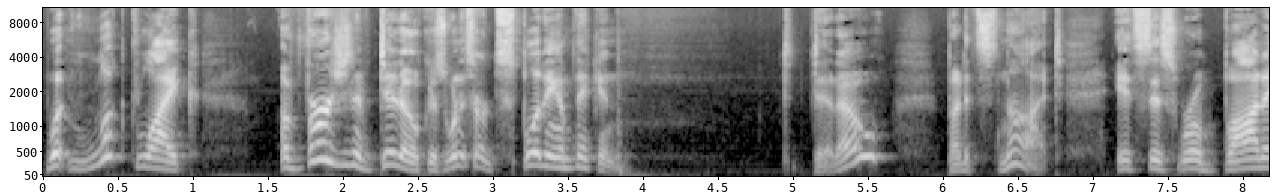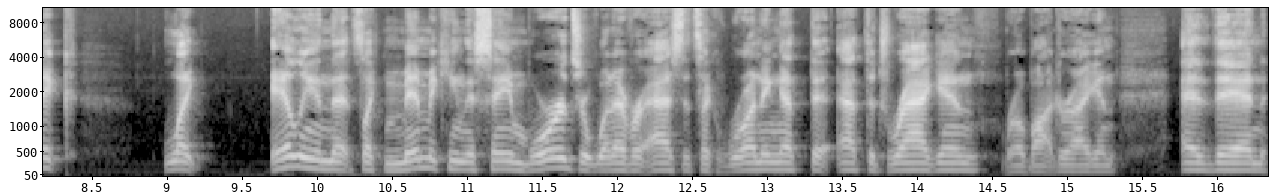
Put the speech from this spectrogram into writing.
what looked like a version of Ditto. Because when it started splitting, I'm thinking Ditto, but it's not. It's this robotic like alien that's like mimicking the same words or whatever as it's like running at the at the dragon, robot dragon, and then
